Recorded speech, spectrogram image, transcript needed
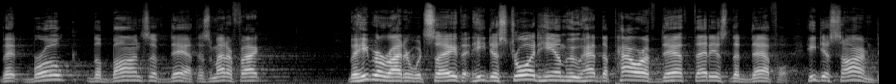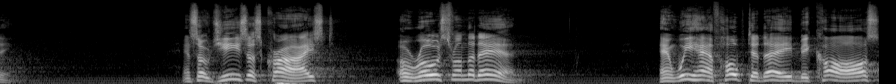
that broke the bonds of death. As a matter of fact, the Hebrew writer would say that he destroyed him who had the power of death, that is the devil. He disarmed him. And so Jesus Christ arose from the dead. And we have hope today because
